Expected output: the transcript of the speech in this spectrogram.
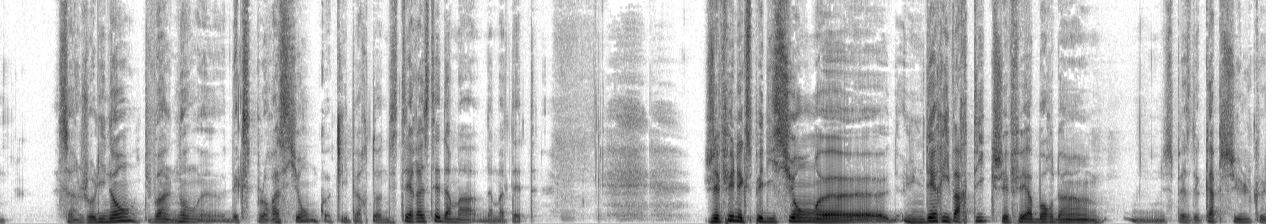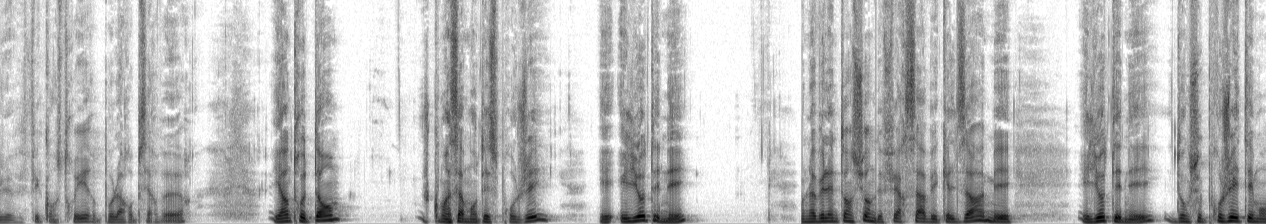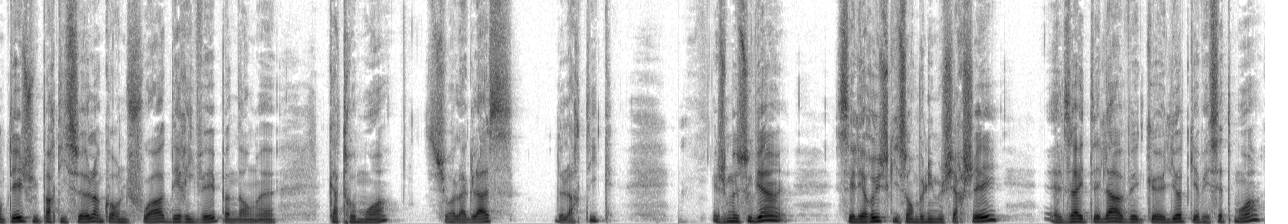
c'est un joli nom, tu vois, un nom euh, d'exploration, quoi. Clipperton. C'était resté dans ma dans ma tête. J'ai fait une expédition, une dérive arctique. J'ai fait à bord d'un une espèce de capsule que j'ai fait construire, Polar Observer. Et entre-temps, je commençais à monter ce projet, et Elliot est né. On avait l'intention de faire ça avec Elsa, mais Elliot est né, donc ce projet était monté, je suis parti seul, encore une fois, dérivé pendant euh, quatre mois sur la glace de l'Arctique. Et je me souviens, c'est les Russes qui sont venus me chercher, Elsa était là avec Elliot qui avait sept mois,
